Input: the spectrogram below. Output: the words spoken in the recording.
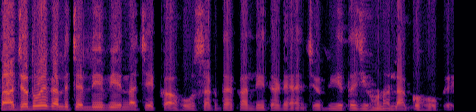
ਤਾਂ ਜਦੋਂ ਇਹ ਗੱਲ ਚੱਲੀ ਵੀ ਇਹਨਾਂ ਚੇਕਾ ਹੋ ਸਕਦਾ ਅਕਾਲੀ ਧੜਿਆਂ ਚ, ਵੀ ਇਹ ਤਾਂ ਜੀ ਹੁਣ ਅਲੱਗ ਹੋ ਗਏ।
